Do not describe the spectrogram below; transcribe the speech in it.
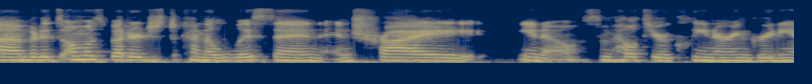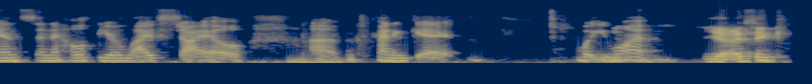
Um, but it's almost better just to kind of listen and try, you know, some healthier, cleaner ingredients and a healthier lifestyle mm-hmm. um, to kind of get what you want. Yeah, I think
